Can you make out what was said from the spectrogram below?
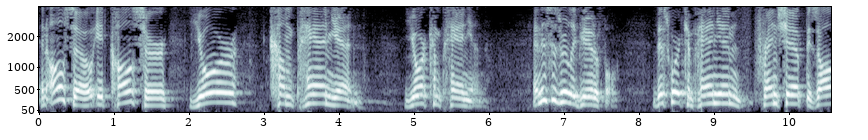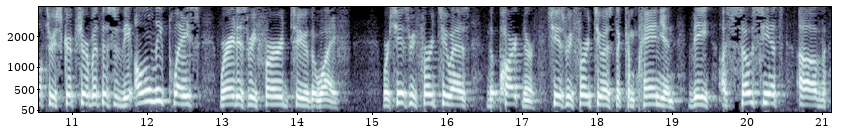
And also, it calls her your companion. Your companion. And this is really beautiful. This word companion, friendship, is all through scripture, but this is the only place where it is referred to the wife. Where she is referred to as the partner. She is referred to as the companion, the associate of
